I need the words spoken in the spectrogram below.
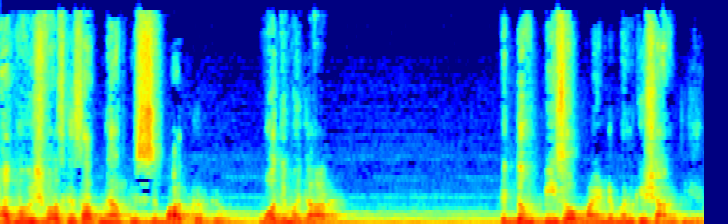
आत्मविश्वास के साथ में आप किसी से बात करते हो। बहुत ही मज़ा आ रहा है। एकदम पीस ऑफ़ माइंड है। मन की शांति है।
